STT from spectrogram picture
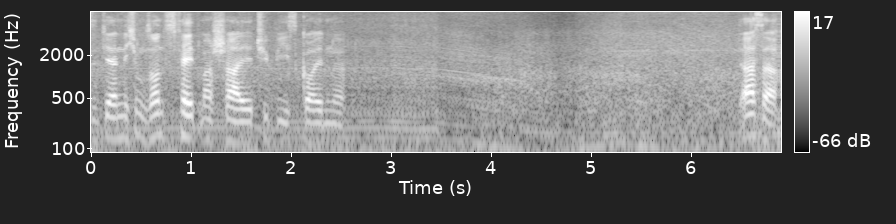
Sind ja nicht umsonst Feldmarschall-Typis Goldene. Da ist er.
